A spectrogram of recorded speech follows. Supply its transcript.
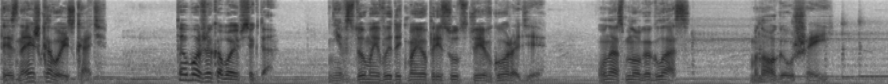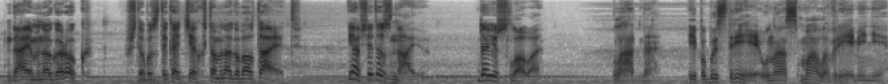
Ты знаешь, кого искать? Того же, кого и всегда. Не вздумай выдать мое присутствие в городе. У нас много глаз, много ушей. Дай много рук, чтобы затыкать тех, кто много болтает. Я все это знаю. Даю слово. Ладно, и побыстрее, у нас мало времени.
